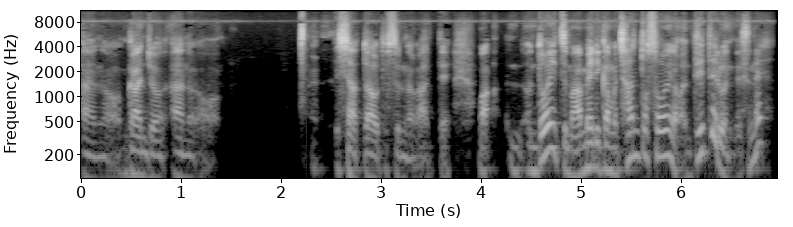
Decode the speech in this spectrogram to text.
あの頑丈あのシャットアウトするのがあって、まあ、ドイツもアメリカもちゃんとそういうのが出てるんですね、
